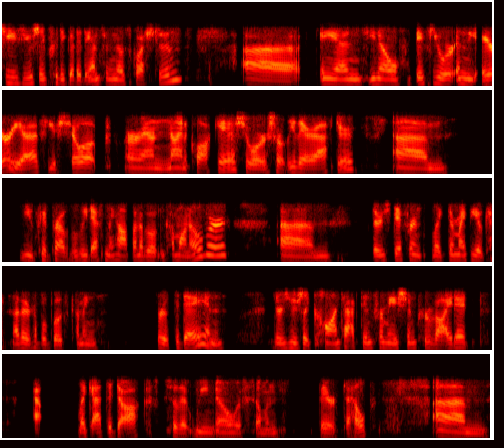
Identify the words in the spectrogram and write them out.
she's usually pretty good at answering those questions. Uh, and you know, if you are in the area, if you show up around nine o'clock ish or shortly thereafter, um, you could probably definitely hop on a boat and come on over. Um, there's different, like there might be another couple boats coming throughout the day, and there's usually contact information provided, at, like at the dock, so that we know if someone's there to help. Um,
